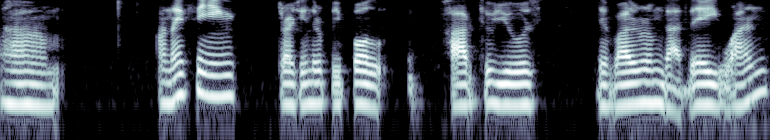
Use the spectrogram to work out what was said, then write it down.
Um, and i think transgender people have to use the bathroom that they want.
